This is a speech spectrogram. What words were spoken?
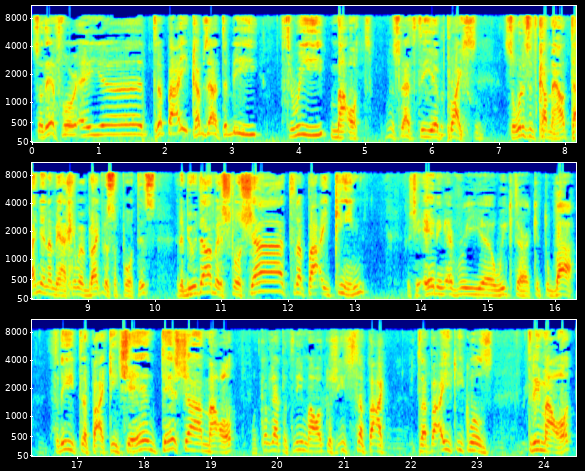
So therefore, a uh, comes out to be three ma'ot. So that's the uh, price. So what does it come out? Tanya Nameachim, we have bright to support this. Rabbi Yehuda is Shlosha Trapaikin, because she's adding every uh, week to her ketubah, three Trapaikin, sheen Tesha Ma'ot. It comes out to three Ma'ot, because each Trapaik equals three Ma'ot,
